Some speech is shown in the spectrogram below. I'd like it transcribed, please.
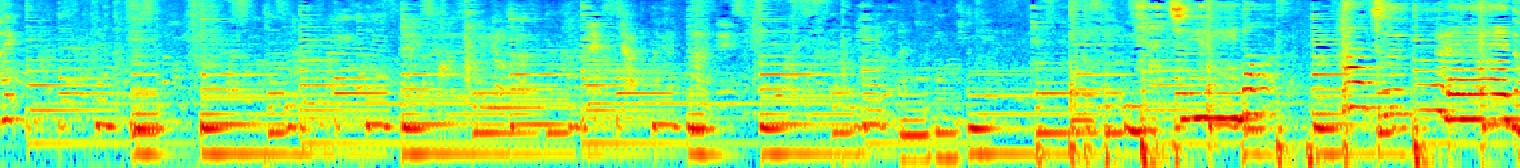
街の外れの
